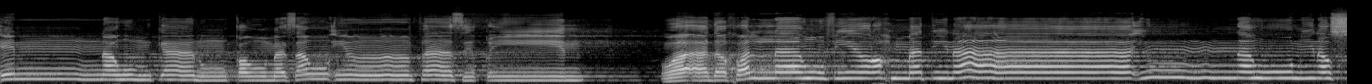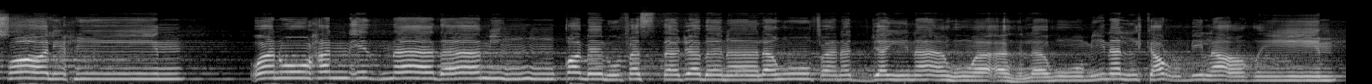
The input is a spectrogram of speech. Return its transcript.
إنهم كانوا قوم سوء فاسقين. وأدخلناه في رحمتنا إنه من الصالحين. ونوحا إذ نادى من قبل فاستجبنا له فنجيناه وأهله من الكرب العظيم.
